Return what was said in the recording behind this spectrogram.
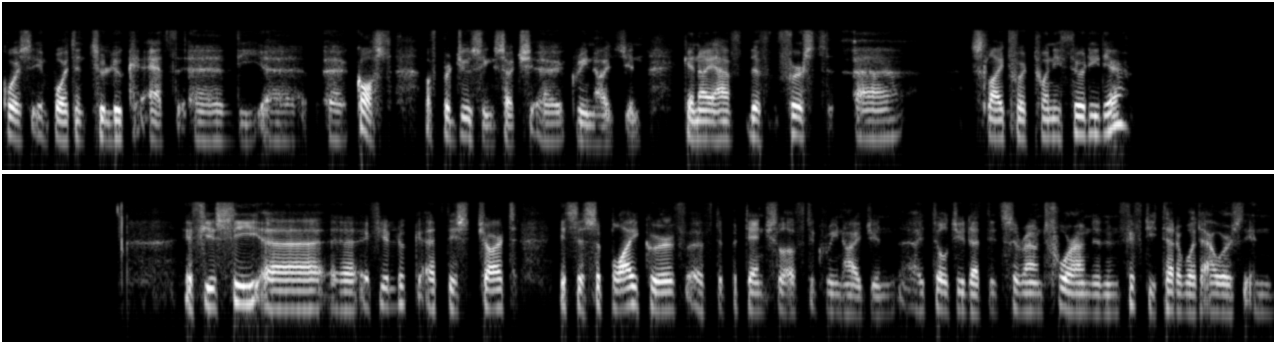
course important to look at uh, the uh, uh, cost of producing such uh, green hydrogen. Can I have the first slide for 2030 there? If you see, if you look at this chart, it's a supply curve of the potential of the green hydrogen. I told you that it's around 450 terawatt hours in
